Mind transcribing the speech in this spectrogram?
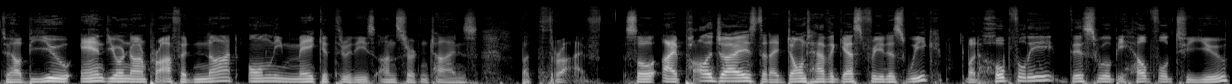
to help you and your nonprofit not only make it through these uncertain times, but thrive. So I apologize that I don't have a guest for you this week, but hopefully this will be helpful to you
